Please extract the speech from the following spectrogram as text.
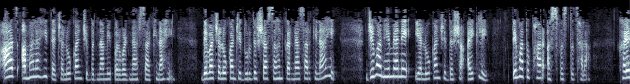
आज आम्हालाही त्याच्या लोकांची बदनामी परवडण्यासारखी नाही. देवाच्या लोकांची दुर्दशा सहन करण्यासारखी नाही. जेव्हा नेहम्याने या लोकांची दशा ऐकली तेव्हा तो फार अस्वस्थ झाला. खरे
